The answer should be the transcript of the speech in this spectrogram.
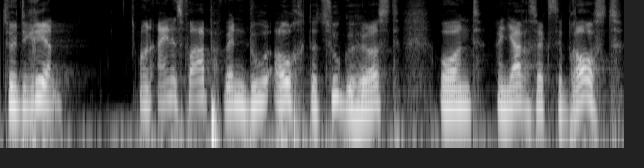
zu integrieren. Und eines vorab, wenn du auch dazugehörst und einen Jahreswechsel brauchst,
